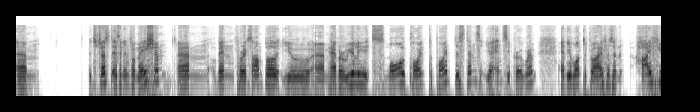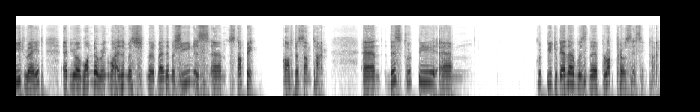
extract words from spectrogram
Um, it's just as an information um, when, for example, you um, have a really small point-to-point -point distance in your NC program and you want to drive with a high feed rate and you are wondering why the, why the machine is um, stopping after some time. And this could be um, could be together with the block processing time,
